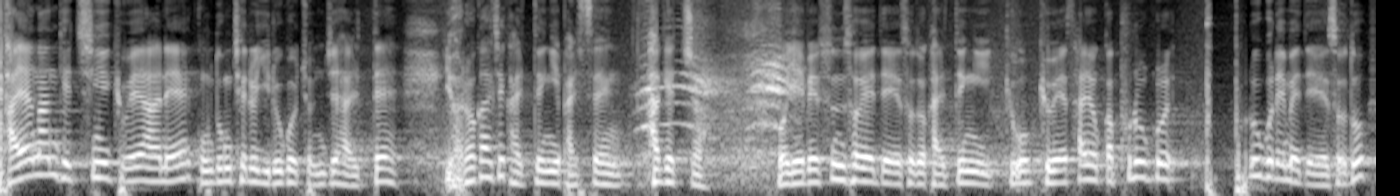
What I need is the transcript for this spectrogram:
다양한 계층의 교회 안에 공동체를 이루고 존재할 때 여러 가지 갈등이 발생하겠죠. 뭐 예배 순서에 대해서도 갈등이 있고 교회 사역과 프로그램, 프로그램에 대해서도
